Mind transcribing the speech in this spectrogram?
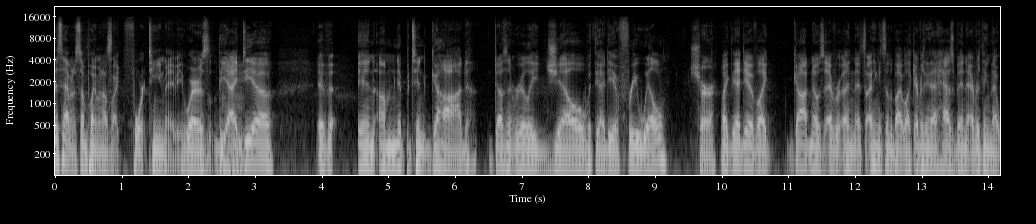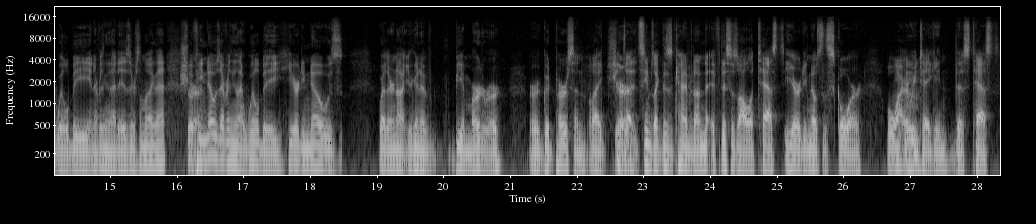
this happened at some point when I was like 14, maybe. Whereas the Mm-hmm. idea of an omnipotent God doesn't really gel with the idea of free will. sure Like the idea of like God knows every, and it's I think it's in the Bible, like everything that has been, everything that will be, and everything that is, or something like that. Sure. So if he knows everything that will be, he already knows whether or not you're gonna be a murderer or a good person. Like it's- Sure. it seems like this is kind of an un, if this is all a test, he already knows the score. Well, why are we taking this test?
